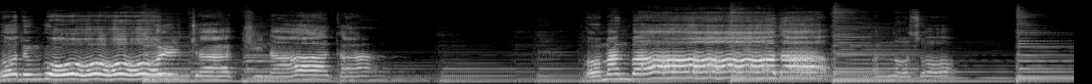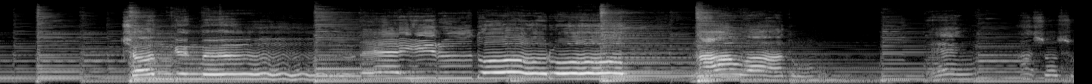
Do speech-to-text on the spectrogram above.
어두운 골짝 지나가 험한 바다 건너서 천국문에 이르도록 나와도 행하소서.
